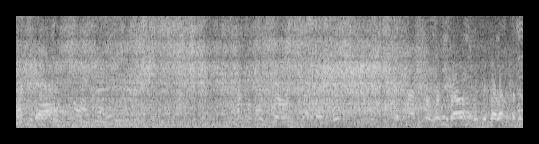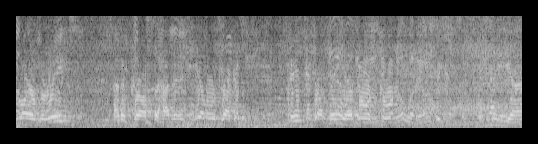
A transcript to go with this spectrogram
And uh, the Panthers of course were developed for the Royal Marines and of course they had a yellow dragon painted on the uh, It's the uh,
